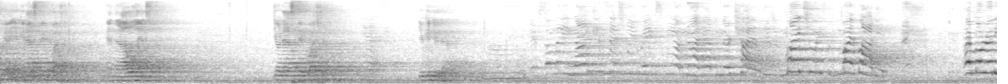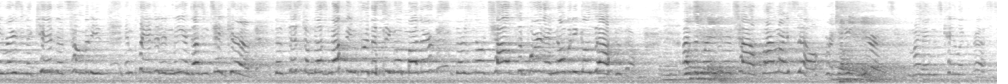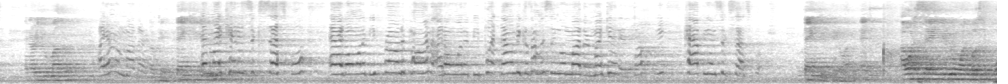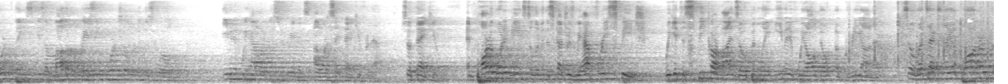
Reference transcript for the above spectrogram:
Okay. You can ask me a question, and then I will answer. Do you want to ask me a question? Yes. You can do that. If somebody non-consensually rapes me, I'm not having their child. It is my choice, it's my body. I'm already raising a kid that somebody implanted in me and doesn't take care of. The system does nothing for the single mother. There's no child support and nobody goes after them. I've been raising name? a child by myself for Tell eight name. My name is Kayla Crest. And are you a mother? I am a mother. Okay, thank you. And my kid is successful, and I don't want to be frowned upon. I don't want to be put down because I'm a single mother. My kid is healthy, happy, and successful. Thank you, Kayla. And I want to say you're doing one of the most important things is a mother raising four children in this world. Even if we have our disagreements, I want to say thank you for that. So thank you. And part of what it means to live in this country is we have free speech. We get to speak our minds openly, even if we all don't agree on it. So let's actually applaud her.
